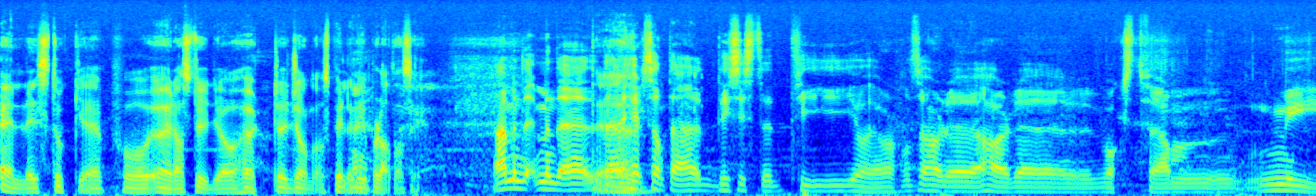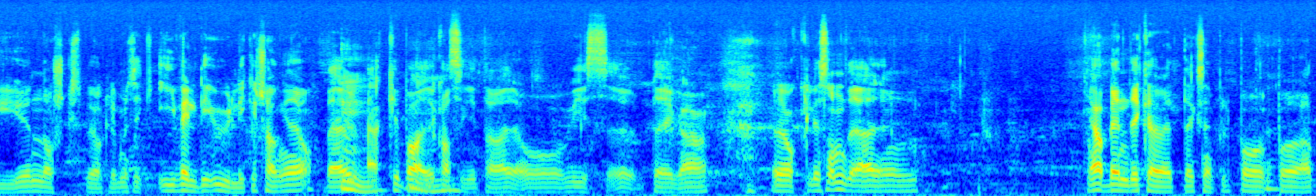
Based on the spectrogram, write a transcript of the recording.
eller stukket på Øra Studio og hørt John Doe spille ny plata si. Nei, men, det, men det, det er helt sant. Det er, de siste ti åra i hvert fall så har det, har det vokst fram mye norskspråklig musikk i veldig ulike sjangere òg. Det er, Mm. er ikke bare kassegitar og viseprega rock, liksom. Det er Ja, Bendik er jo et eksempel på, på at,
